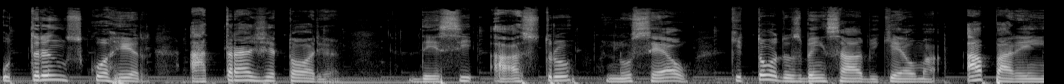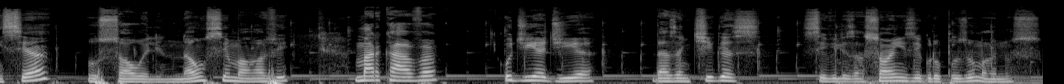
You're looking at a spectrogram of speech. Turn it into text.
O transcorrer, a trajetória desse astro no céu, que todos bem sabem que é uma aparência, o sol ele não se move, marcava o dia a dia das antigas civilizações e grupos humanos.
